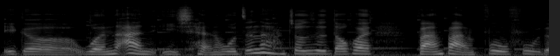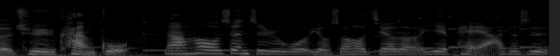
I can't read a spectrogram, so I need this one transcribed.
一个文案以前，我真的 就是都会反反复复的去看过，然后甚至如果有时候接了叶配啊，就是。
